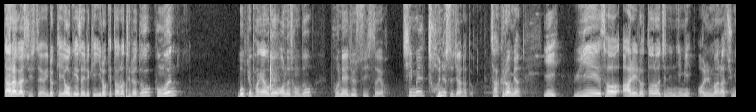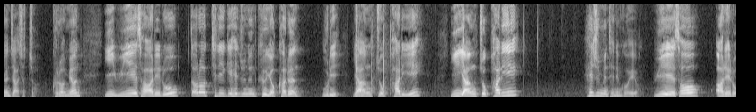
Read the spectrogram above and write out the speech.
날아갈 수 있어요. 이렇게 여기에서 이렇게 이렇게 떨어뜨려도 공은 목표 방향으로 어느 정도 보내줄 수 있어요. 힘을 전혀 쓰지 않아도. 자, 그러면 이 위에서 아래로 떨어지는 힘이 얼마나 중요한지 아셨죠? 그러면 이 위에서 아래로 떨어뜨리게 해주는 그 역할은 우리 양쪽 팔이 이 양쪽 팔이 해주면 되는 거예요. 위에서 아래로,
